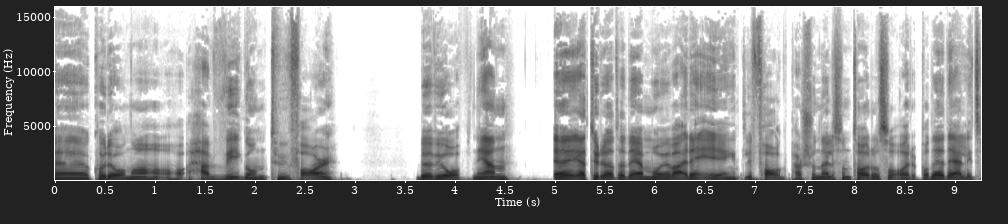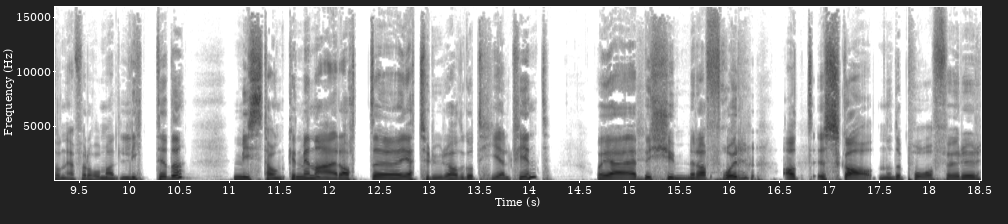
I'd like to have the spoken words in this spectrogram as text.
Eh, Korona, uh, have we gone too far? Bør vi åpne igjen? Uh, jeg tror at det må jo være egentlig fagpersonell som tar og svarer på det. Det er litt sånn jeg forholder meg litt til det. Mistanken min er at uh, jeg tror det hadde gått helt fint. Og jeg er bekymra for at skadene det påfører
